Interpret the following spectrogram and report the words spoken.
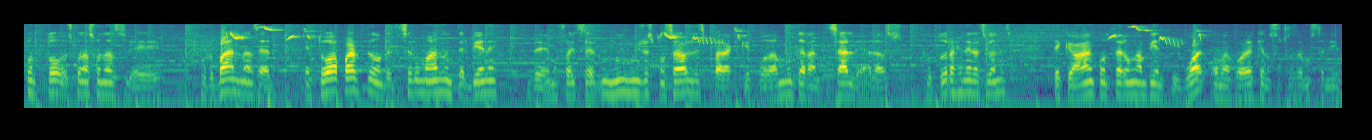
con todo, es con las zonas eh, urbanas, en toda parte donde el ser humano interviene, debemos ser muy, muy responsables para que podamos garantizarle a las futuras generaciones de que van a encontrar un ambiente igual o mejor al que nosotros hemos tenido.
